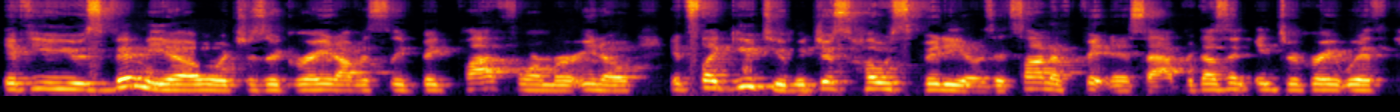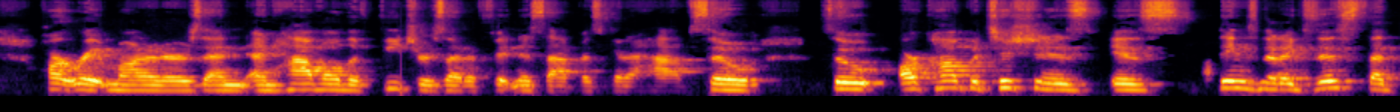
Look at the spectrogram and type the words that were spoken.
if you use vimeo which is a great obviously big platform or you know it's like youtube. It just hosts videos. It's not a fitness app. It doesn't integrate with heart rate monitors and and have all the features that a fitness app is going to have. So so our competition is is things that exist that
